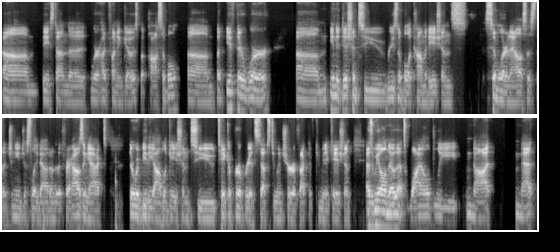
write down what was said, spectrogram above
um, based on the where HUD funding goes, but possible. Um, but if there were, um, in addition to reasonable accommodations, similar analysis that Jeanine just laid out under the Fair Housing Act, there would be the obligation to take appropriate steps to ensure effective communication. As we all know, that's wildly not met.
